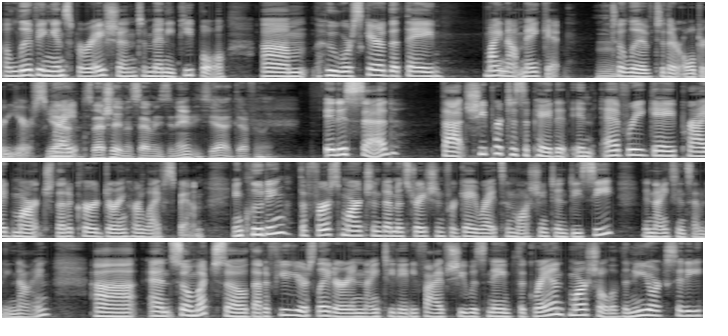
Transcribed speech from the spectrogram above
a living inspiration to many people um, who were scared that they might not make it to live to their older years Yeah, right especially in the 70s and 80s. Yeah, definitely. it is said that she participated in every gay pride march that occurred during her lifespan, including the first march and demonstration for gay rights in Washington, D.C. in 1979. Uh, and so much so that a few years later, in 1985, she was named the Grand Marshal of the New York City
